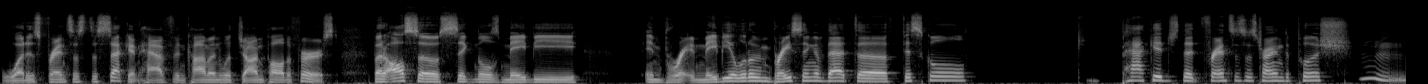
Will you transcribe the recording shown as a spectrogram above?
what does Francis II have in common with John Paul I but also signals maybe embra- maybe a little embracing of that uh, fiscal package that Francis was trying to push. Hmm.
